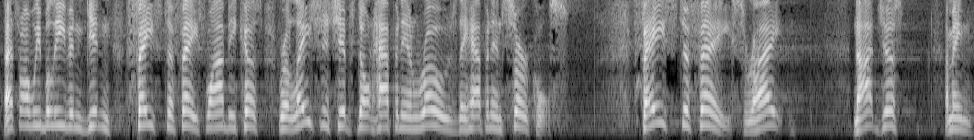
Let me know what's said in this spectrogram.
That's why we believe in getting face to face. Why? Because relationships don't happen in rows, they happen in circles face to face, right? Not just, I mean,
